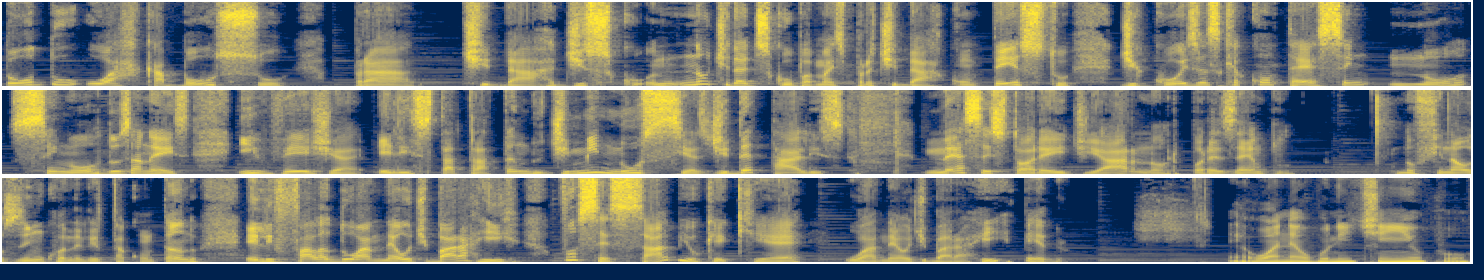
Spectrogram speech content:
todo o arcabouço pra te dar desculpa, não te dar desculpa, mas pra te dar contexto de coisas que acontecem no Senhor dos Anéis. E veja, ele está tratando de minúcias, de detalhes. Nessa história aí de Arnor, por exemplo, no finalzinho, quando ele tá contando, ele fala do Anel de Barahir. Você sabe o que que é o Anel de Barahir, Pedro? É o anel bonitinho, pô.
